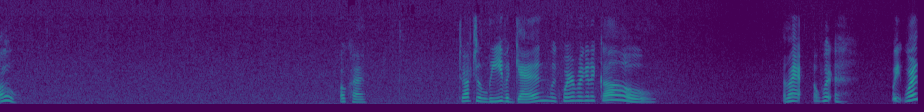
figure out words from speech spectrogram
Oh. Okay. Do I have to leave again? Like, where am I gonna go? Am I... What? Wait, what?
